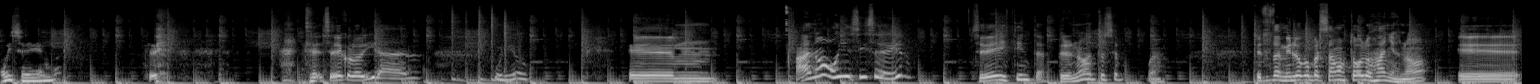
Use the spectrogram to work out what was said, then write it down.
Uy, se ve bien. Se, se, ve colorida Unido. Em, ah, no, oye, sí se ve bien. Se ve distinta. Pero no, entonces, bueno. Esto también lo conversamos todos los años, ¿no? Eh,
